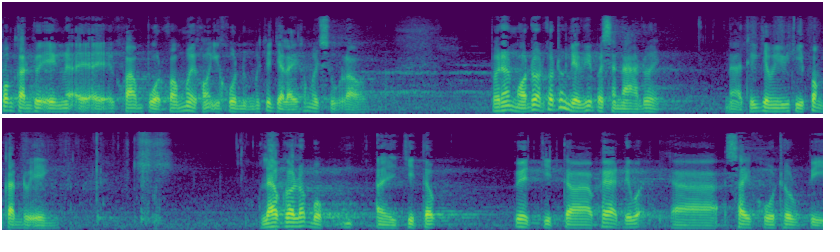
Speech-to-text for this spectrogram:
ป้องกันตัวเองเนี่ยความปวดความเมื่อยของอีกคนหนึ่งมันก็จะไหลเข้ามาสู่เรา เพราะฉะนั้นหมอนวดก็ต้องเรียนวิปัสนาด้วย นะถึงจะมีวิธีป้องกันตัวเอง แล้วก็ระบบจิตเวชจิตแพทย์หรือว่า psychotherapy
